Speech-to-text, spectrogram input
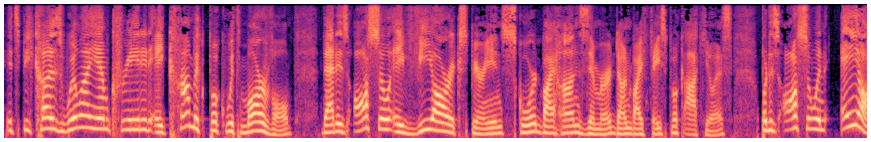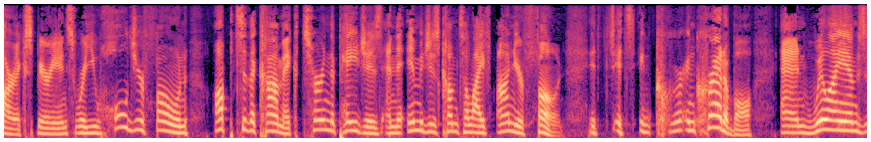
It's because Will I Am created a comic book with Marvel that is also a VR experience scored by Hans Zimmer, done by Facebook Oculus, but is also an AR experience where you hold your phone up to the comic, turn the pages, and the images come to life on your phone. It's it's inc- incredible. And Will I Am's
